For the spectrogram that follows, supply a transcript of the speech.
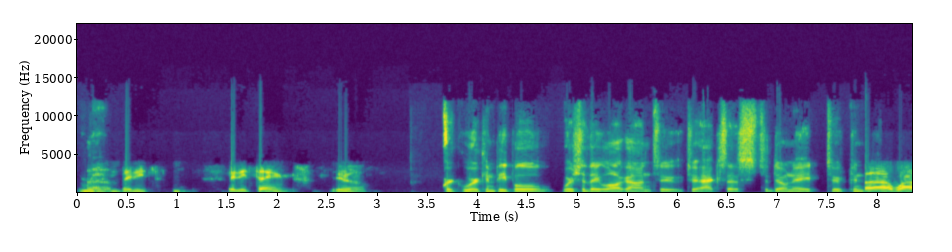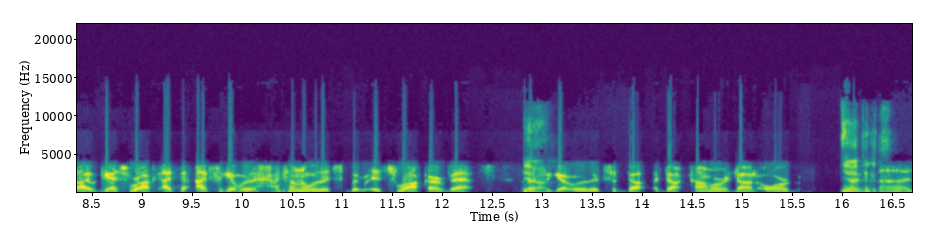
Right. Um, they need need things. You know. where, where can people? Where should they log on to to access to donate to? Con- Uh, well, I guess rock. I th- I forget what I don't know whether it's but it's rock our vets. Yeah. I forget whether it's a dot, a dot com or a dot org. yeah, I think it's Uh,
